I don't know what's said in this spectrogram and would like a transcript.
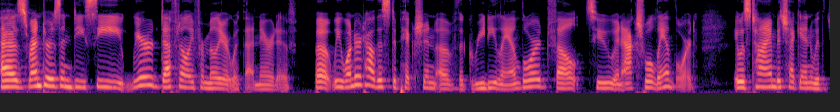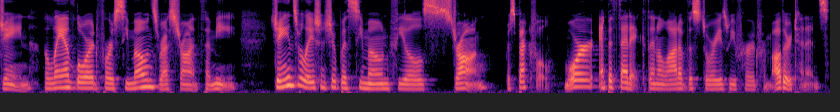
As renters in DC, we're definitely familiar with that narrative, but we wondered how this depiction of the greedy landlord felt to an actual landlord. It was time to check in with Jane, the landlord for Simone's restaurant, Thamee. Jane's relationship with Simone feels strong, respectful, more empathetic than a lot of the stories we've heard from other tenants.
